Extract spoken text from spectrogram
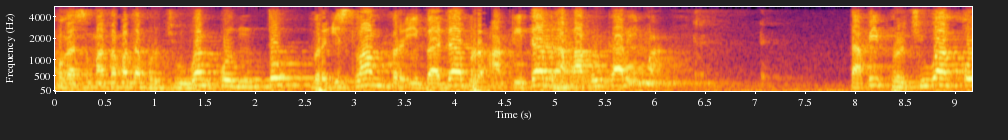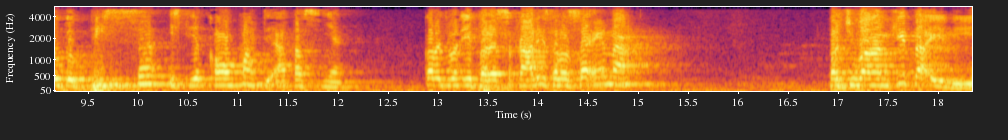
bukan semata-mata berjuang untuk berislam, beribadah, berakidah, berakhlakul karimah. Tapi berjuang untuk bisa istiqomah di atasnya. Kalau cuma ibadah sekali selesai enak. Perjuangan kita ini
